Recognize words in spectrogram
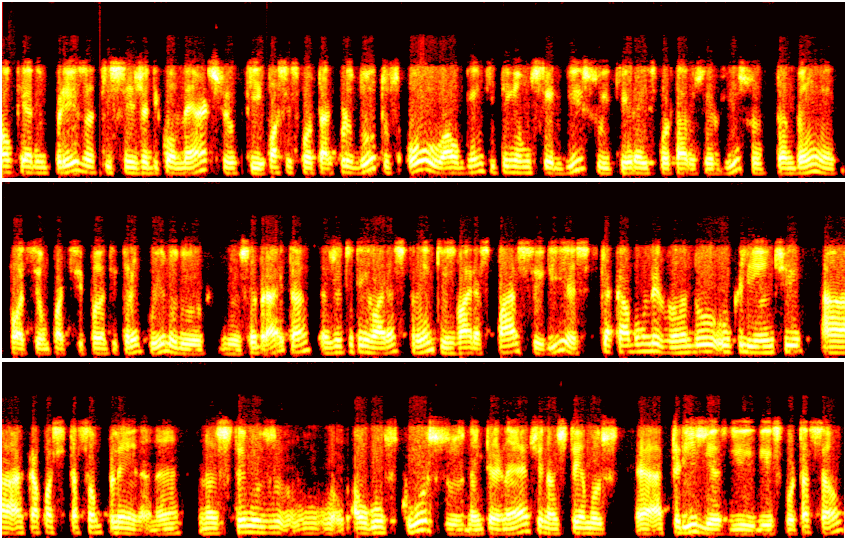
qualquer empresa que seja de comércio, que possa exportar produtos, ou alguém que tenha um serviço e queira exportar o serviço, também pode ser um participante tranquilo do, do Sebrae, tá? A gente tem várias frentes, várias parcerias que acabam levando o cliente à capacitação plena, né? Nós temos alguns cursos na internet, nós temos é, trilhas de, de, exportação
